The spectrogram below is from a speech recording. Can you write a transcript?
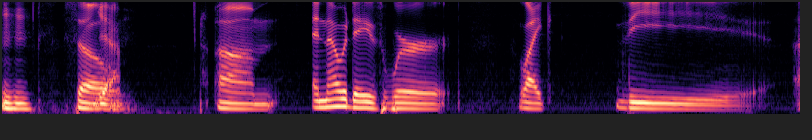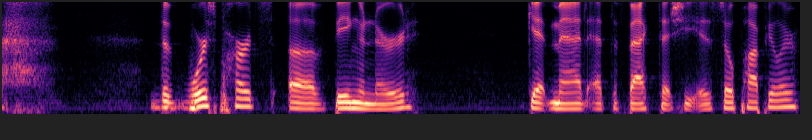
Mm-hmm. So yeah, Um, and nowadays we're like the the worst parts of being a nerd get mad at the fact that she is so popular.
